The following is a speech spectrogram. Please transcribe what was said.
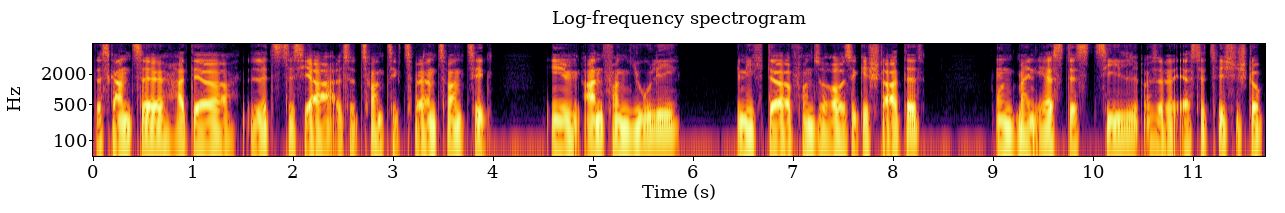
das Ganze hat ja letztes Jahr, also 2022, im Anfang Juli bin ich da von zu Hause gestartet. Und mein erstes Ziel, also der erste Zwischenstopp,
